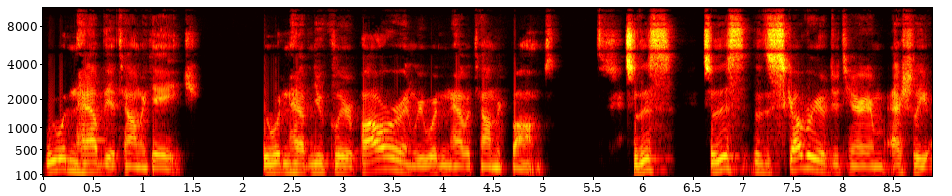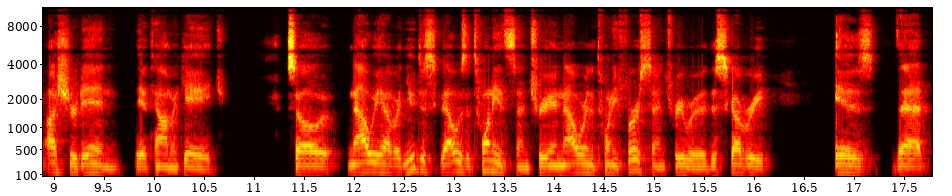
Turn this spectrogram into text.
we wouldn't have the atomic age. We wouldn't have nuclear power, and we wouldn't have atomic bombs. So this so this the discovery of deuterium actually ushered in the atomic age. So now we have a new that was the 20th century, and now we're in the 21st century where the discovery is that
